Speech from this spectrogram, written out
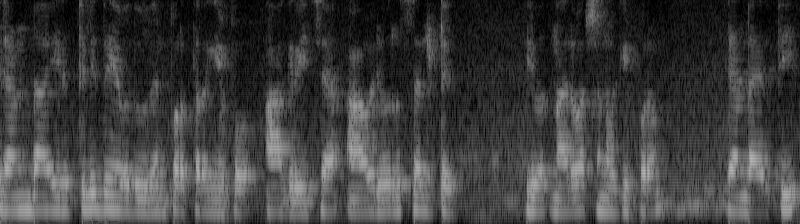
രണ്ടായിരത്തിൽ ദേവദൂതൻ പുറത്തിറങ്ങിയപ്പോൾ ആഗ്രഹിച്ച ആ ഒരു റിസൾട്ട് ഇരുപത്തിനാല് വർഷങ്ങൾക്ക് ഇപ്പുറം രണ്ടായിരത്തി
